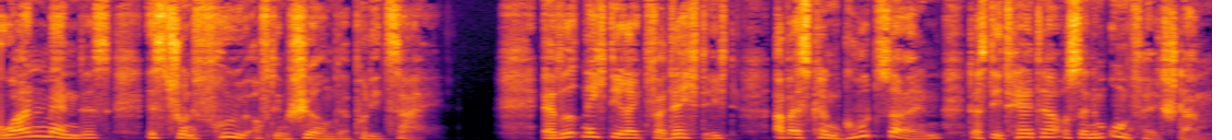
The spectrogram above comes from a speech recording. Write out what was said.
Juan Mendes ist schon früh auf dem Schirm der Polizei. Er wird nicht direkt verdächtigt, aber es kann gut sein, dass die Täter aus seinem Umfeld stammen.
